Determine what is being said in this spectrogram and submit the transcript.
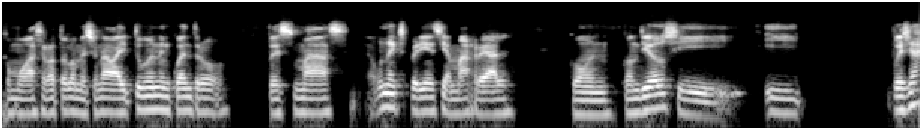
como hace rato lo mencionaba, ahí tuve un encuentro pues más, una experiencia más real con, con Dios y, y, pues ya,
